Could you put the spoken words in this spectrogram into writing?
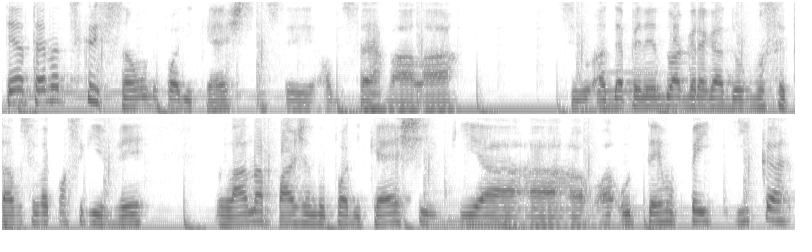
tem até na descrição do podcast, se você observar lá se, dependendo do agregador que você tá, você vai conseguir ver lá na página do podcast que a, a, a, o termo peitica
